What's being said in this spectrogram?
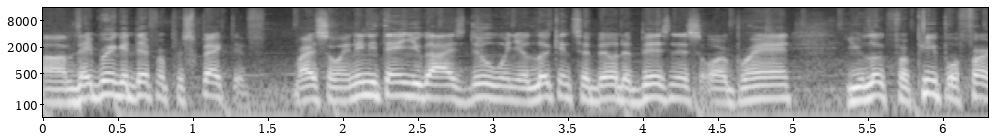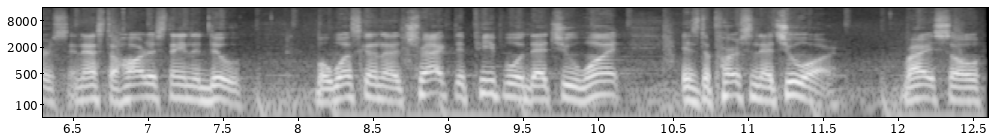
um, they bring a different perspective right? So in anything you guys do when you're looking to build a business or a brand you look for people first and that's the hardest thing to do. But what's going to attract the people that you want is the person that you are right? So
